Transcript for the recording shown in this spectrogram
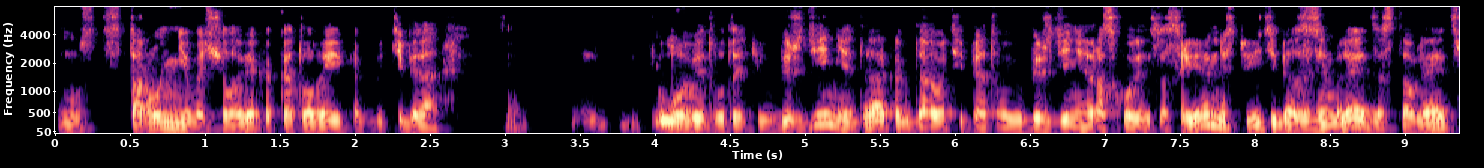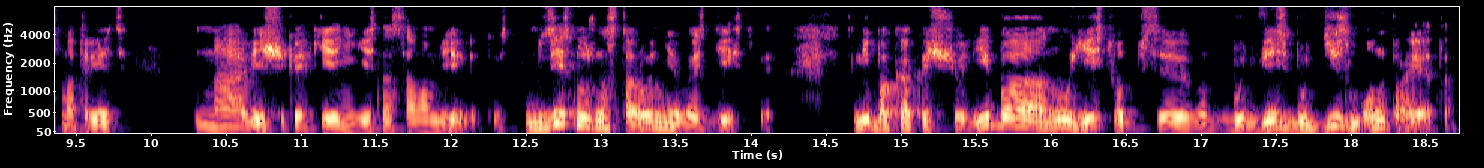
ну, стороннего человека, который как бы тебя ловит вот эти убеждения, да, когда у тебя твои убеждения расходятся с реальностью, и тебя заземляет, заставляет смотреть на вещи, какие они есть на самом деле. То есть ну, здесь нужно стороннее воздействие. Либо как еще, либо ну, есть вот, вот весь буддизм, он про это.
